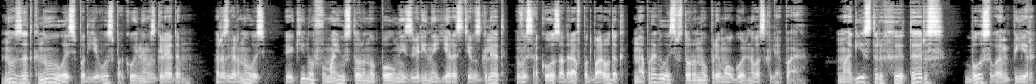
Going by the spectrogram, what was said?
но заткнулась под его спокойным взглядом. Развернулась и, кинув в мою сторону полный звериной ярости взгляд, высоко задрав подбородок, направилась в сторону прямоугольного склепа. Магистр Хэтарс, босс-вампир,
